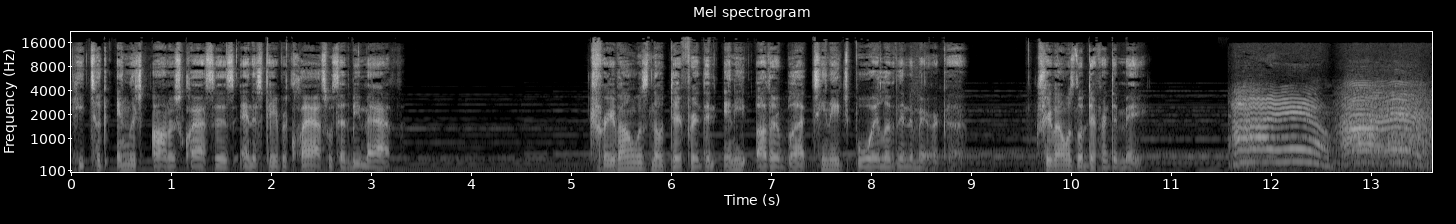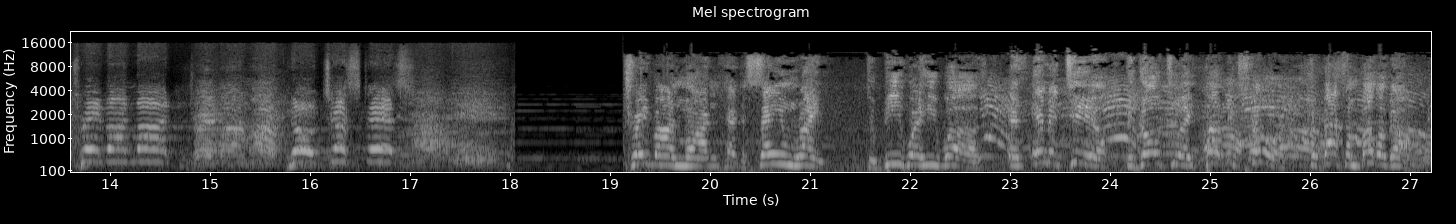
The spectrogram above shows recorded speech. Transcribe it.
He took English honors classes, and his favorite class was said to be math. Trayvon was no different than any other black teenage boy living in America. Trayvon was no different than me. I am. I am. Trayvon Martin. Trayvon Martin. No justice. Trayvon Martin had the same right to be where he was as Emmett Till to go to a public store to buy some bubble gum.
